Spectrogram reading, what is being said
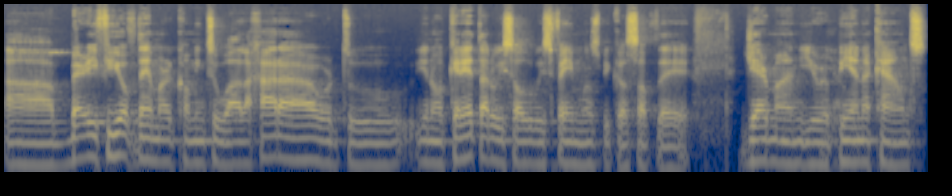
Uh, very few of them are coming to Guadalajara or to, you know, Querétaro is always famous because of the German European accounts.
